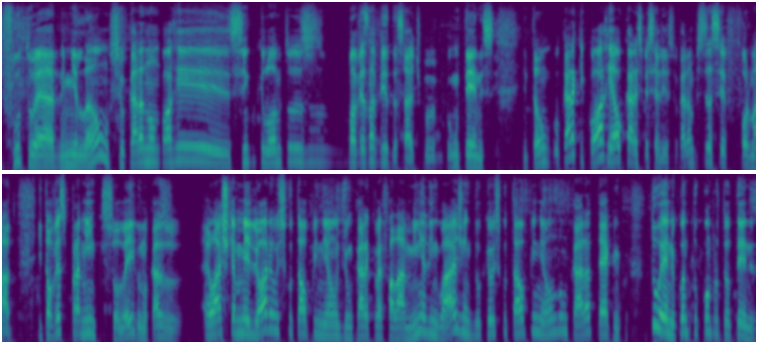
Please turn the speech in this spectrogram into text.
footwear em Milão se o cara não corre 5 quilômetros uma vez na vida, sabe? Tipo, um tênis. Então, o cara que corre é o cara especialista. O cara não precisa ser formado. E talvez para mim, que sou leigo, no caso, eu acho que é melhor eu escutar a opinião de um cara que vai falar a minha linguagem do que eu escutar a opinião de um cara técnico. Tu, Enio, quando tu compra o teu tênis,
